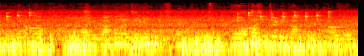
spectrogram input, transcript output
అద్భుతంగా ఈ ప్రాంతంలో జరిగేందుకు ఈ అవకాశం ఇచ్చినట్టు ఈ ప్రాంతం మా ఉద్యోగం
